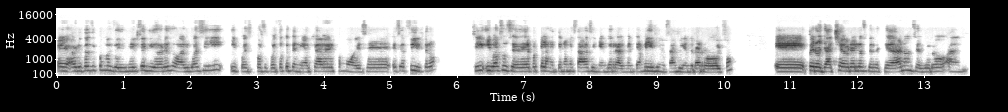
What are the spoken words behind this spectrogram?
eh, ahorita estoy como en 6.000 seguidores o algo así, y pues por supuesto que tenía que haber como ese, ese filtro, ¿sí? Iba a suceder porque la gente no me estaba siguiendo realmente a mí, sino estaba siguiendo a Rodolfo, eh, pero ya chévere los que se quedaron, seguro han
